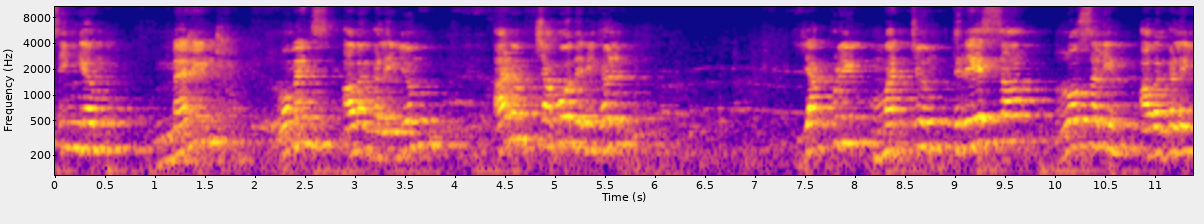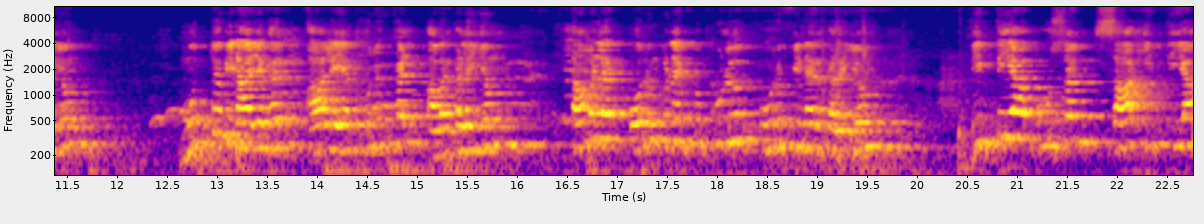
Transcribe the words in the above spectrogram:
சிங்கம் மெரின் ரொமன்ஸ் அவர்களையும் அருண் சகோதரிகள் யக்குலின் மற்றும் திரேசா ரோசலின் அவர்களையும் முத்து விநாயகர் ஆலய குழுக்கள் அவர்களையும் தமிழர் ஒருங்கிணைப்பு குழு உறுப்பினர்களையும் வித்யா பூஷன் சாகித்யா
